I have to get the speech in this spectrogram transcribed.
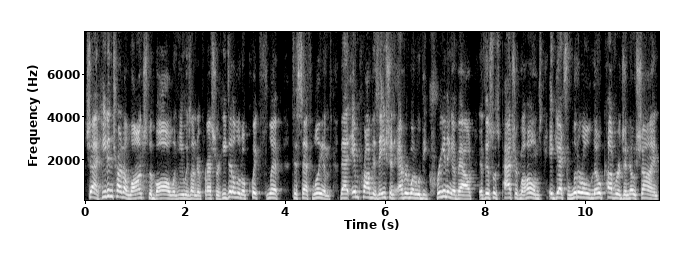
Chad, he didn't try to launch the ball when he was under pressure. He did a little quick flip to Seth Williams. That improvisation everyone would be creaming about if this was Patrick Mahomes. It gets literal no coverage and no shine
